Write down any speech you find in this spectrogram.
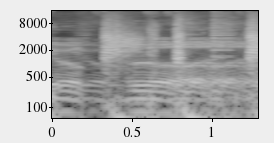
your blood.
